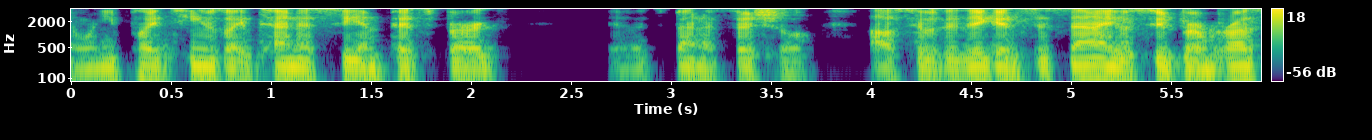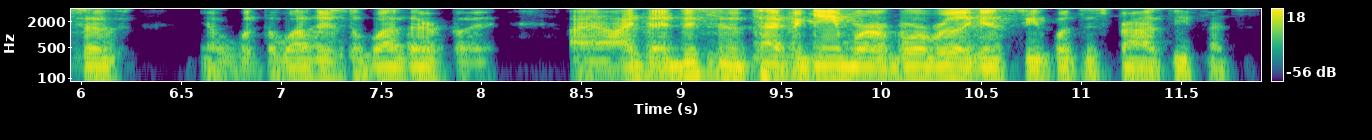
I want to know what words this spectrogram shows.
Know, when you play teams like Tennessee and Pittsburgh, you know, it's beneficial. Obviously, what they did against Cincinnati was super impressive. You know, with the weather's the weather, but I, I this is the type of game where we're really going to see what this Browns defense. is.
